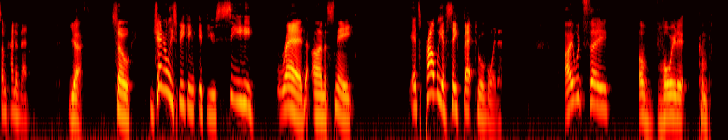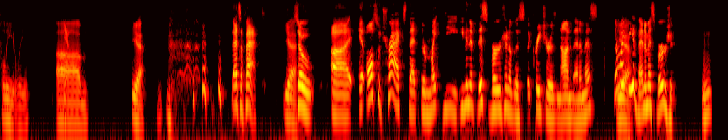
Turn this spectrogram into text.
some kind of venom. Yes. So, generally speaking, if you see red on a snake, it's probably a safe bet to avoid it. I would say avoid it completely. Yeah. Um. Yeah. That's a fact. yeah. So, uh, it also tracks that there might be, even if this version of this the creature is non-venomous, there might Yeah. be a venomous version. Mhm.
